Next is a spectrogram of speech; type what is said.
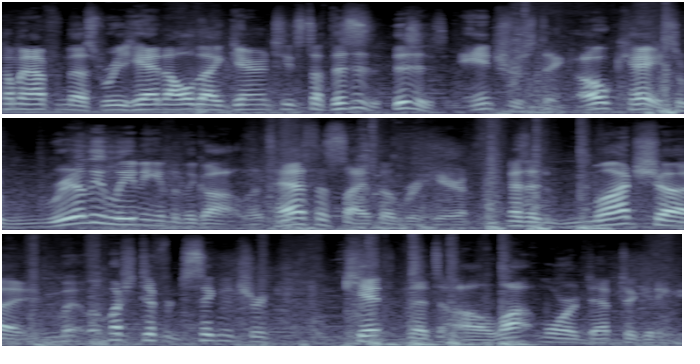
coming out from this, where he had all that guaranteed stuff. This is this is interesting. Okay, so really leaning into the gauntlet. Has the scythe over here. Has a much uh, much different signature kit that's a lot more adept at getting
